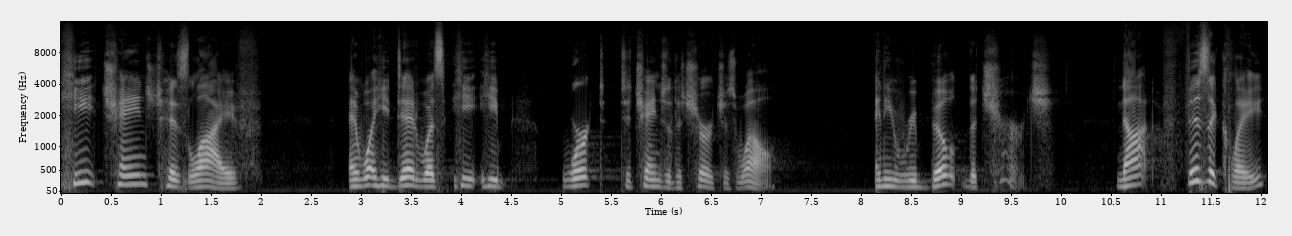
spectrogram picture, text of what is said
he changed his life, and what he did was he, he worked to change the church as well. And he rebuilt the church, not physically,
